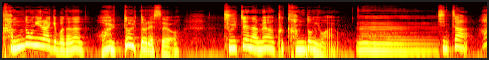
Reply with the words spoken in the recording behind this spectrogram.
감동이라기보다는 얼떨떨했어요. 둘째 나면 그 감동이 와요. 음. 진짜 "헉,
